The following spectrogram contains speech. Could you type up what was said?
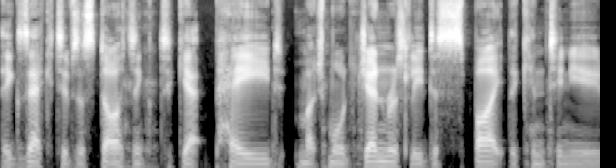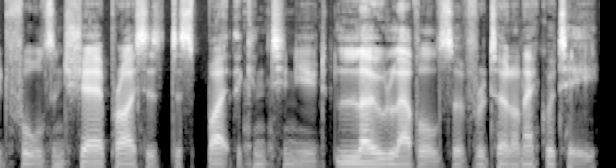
executives are starting to get paid much more generously despite the continued falls in share prices, despite the continued low levels of return on equity,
